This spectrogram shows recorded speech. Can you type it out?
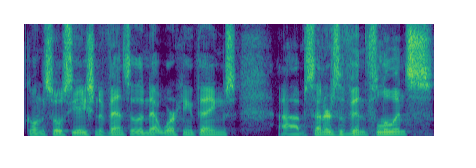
going to association events, other networking things, um, centers of influence?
